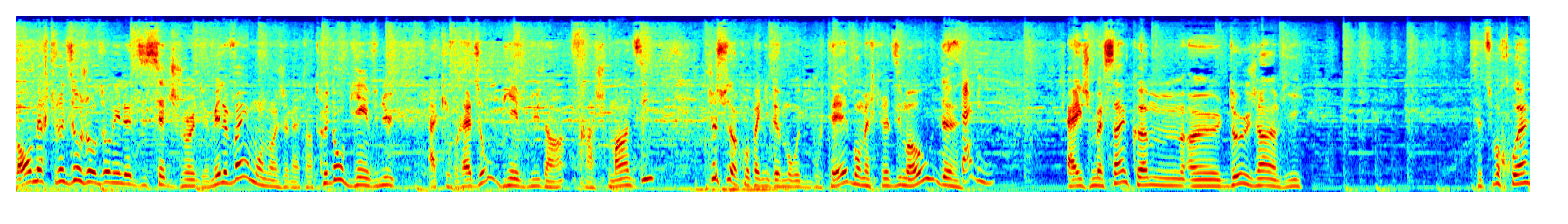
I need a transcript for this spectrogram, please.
Bon mercredi, aujourd'hui on est le 17 juin 2020. Mon nom est Jonathan Trudeau. Bienvenue à Cube Radio. Bienvenue dans Franchement dit. Je suis en compagnie de Maude Boutet. Bon mercredi Maude. Salut. Hey, je me sens comme un 2 janvier. Sais-tu pourquoi?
